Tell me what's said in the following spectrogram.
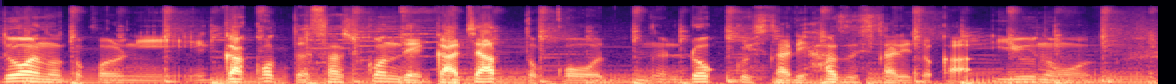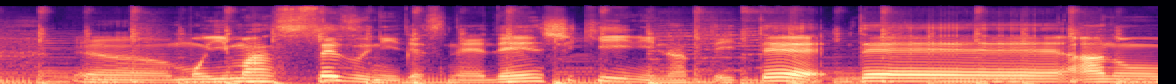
ドアのところにガコッと差し込んでガチャッとこうロックしたり外したりとかいうのを、えー、もう今せずにですね電子キーになっていてであの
